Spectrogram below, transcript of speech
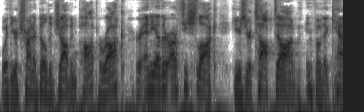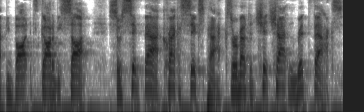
Whether you're trying to build a job in pop, rock, or any other artsy schlock, here's your top dog with info that can't be bought, it's gotta be sought. So sit back, crack a six pack, cause we're about to chit chat and rip facts.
